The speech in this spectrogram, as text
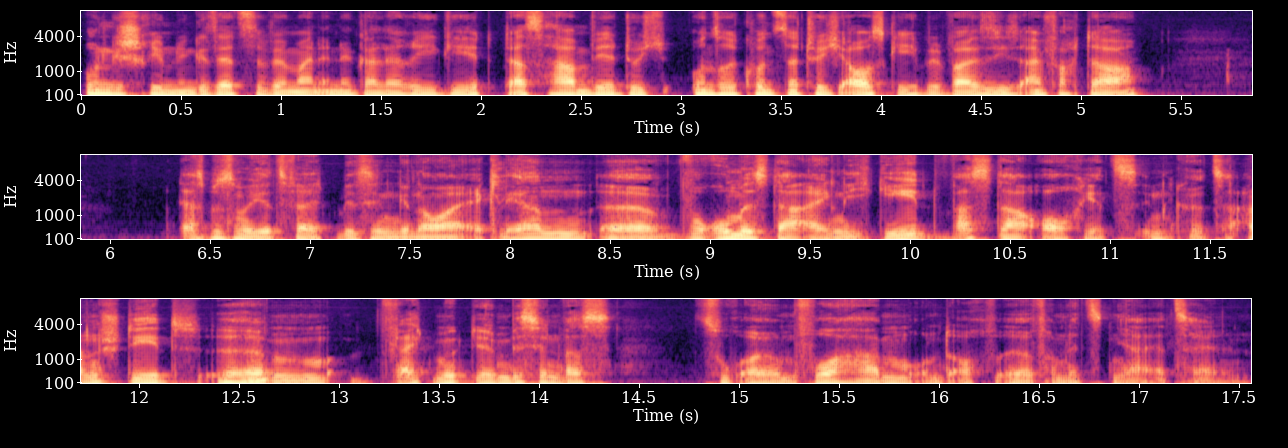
ungeschriebenen Gesetze, wenn man in eine Galerie geht? Das haben wir durch unsere Kunst natürlich ausgehebelt, weil sie ist einfach da. Das müssen wir jetzt vielleicht ein bisschen genauer erklären, äh, worum es da eigentlich geht, was da auch jetzt in Kürze ansteht. Mhm. Ähm, vielleicht mögt ihr ein bisschen was zu eurem Vorhaben und auch äh, vom letzten Jahr erzählen.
